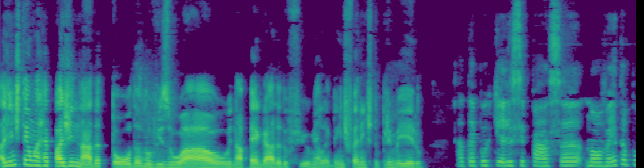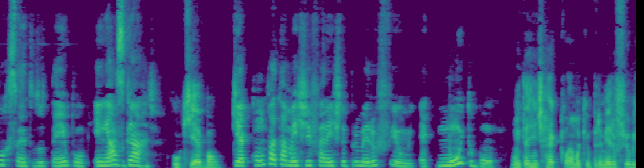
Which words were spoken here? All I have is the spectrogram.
A gente tem uma repaginada toda no visual e na pegada do filme, ela é bem diferente do primeiro. Até porque ele se passa 90% do tempo em Asgard. O que é bom. Que é completamente diferente do primeiro filme. É muito bom. Muita gente reclama que o primeiro filme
